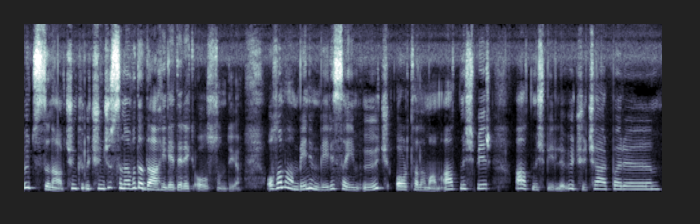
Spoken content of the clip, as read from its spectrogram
3 sınav çünkü 3. sınavı da dahil ederek olsun diyor. O zaman benim veri sayım 3 ortalamam 61 61 ile 3'ü çarparım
